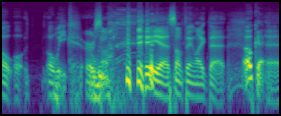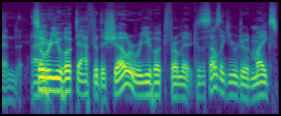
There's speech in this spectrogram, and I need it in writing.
oh, oh, a week or A something. yeah, something like that. okay. And So I, were you hooked after the show, or were you hooked from it? Because it sounds like you were doing mics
